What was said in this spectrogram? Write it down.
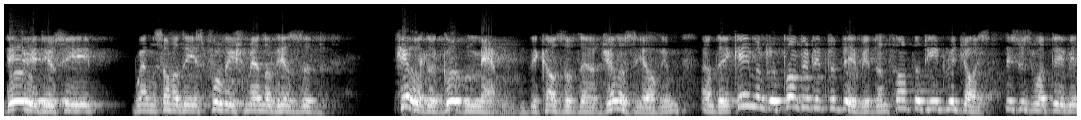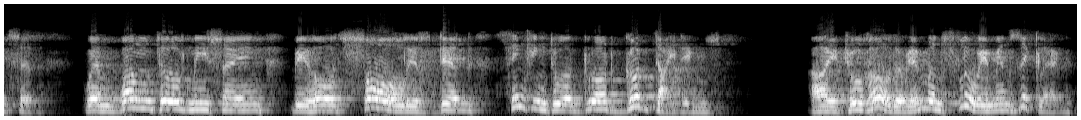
David, you see, when some of these foolish men of his had killed a good man because of their jealousy of him, and they came and reported it to David and thought that he'd rejoice. This is what David said when one told me, saying, Behold, Saul is dead, thinking to have brought good tidings, I took hold of him and slew him in Ziklag,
